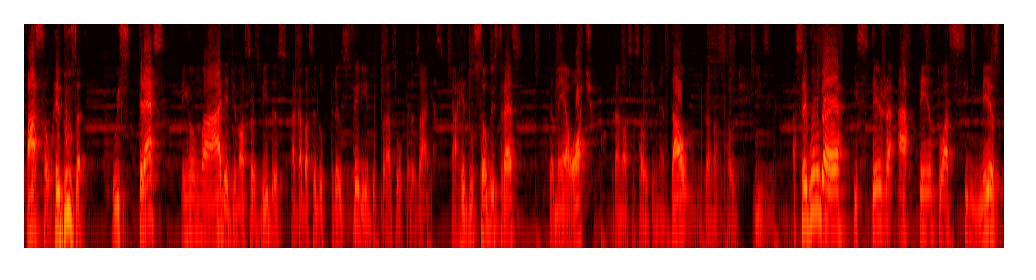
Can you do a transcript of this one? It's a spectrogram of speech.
faça-o, reduza. O estresse em uma área de nossas vidas acaba sendo transferido para as outras áreas. A redução do estresse também é ótimo para a nossa saúde mental e para a nossa saúde física. A segunda é esteja atento a si mesmo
